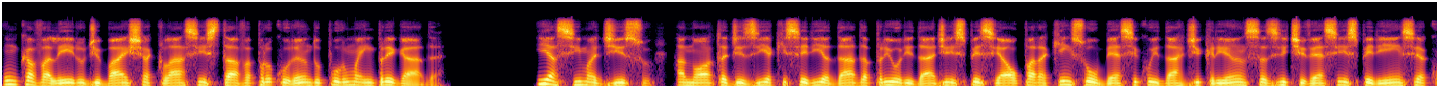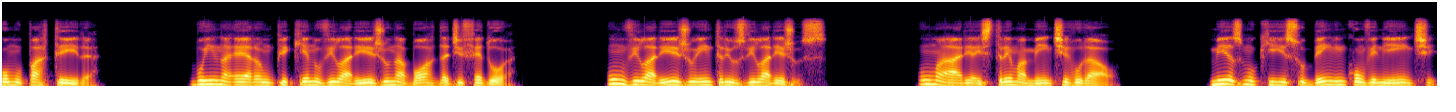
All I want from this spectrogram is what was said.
um cavaleiro de baixa classe estava procurando por uma empregada. E acima disso, a nota dizia que seria dada prioridade especial para quem soubesse cuidar de crianças e tivesse experiência como parteira. Buina era um pequeno vilarejo na borda de Fedor. Um vilarejo entre os vilarejos. Uma área extremamente rural. Mesmo que isso bem inconveniente,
